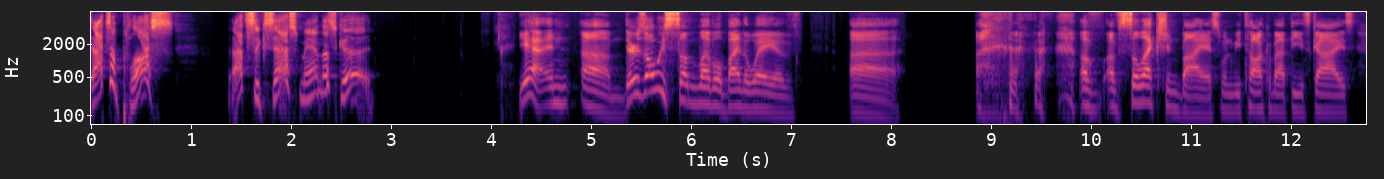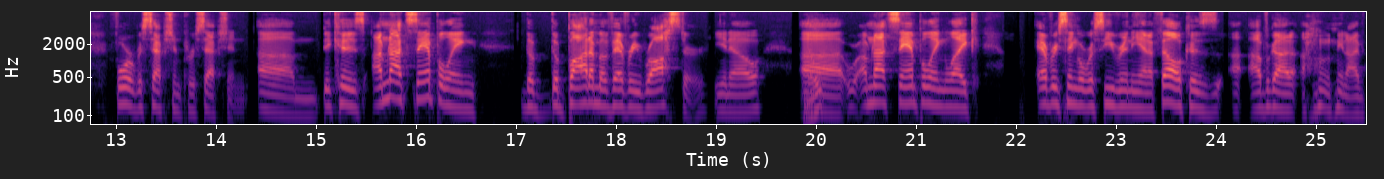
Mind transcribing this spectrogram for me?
that's a plus. That's success, man. That's good. Yeah, and um, there's always some level, by the way, of uh, of of selection bias when we talk about these guys for reception perception. Um, because I'm not sampling the the bottom of every roster, you know. Uh, I'm not sampling like every single receiver in the NFL because I've got, I mean, I'm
